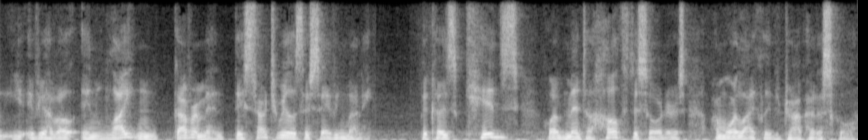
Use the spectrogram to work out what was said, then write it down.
if you have an enlightened government, they start to realize they're saving money because kids who have mental health disorders are more likely to drop out of school.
